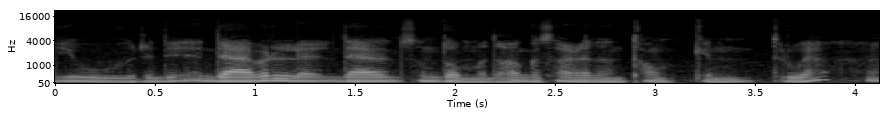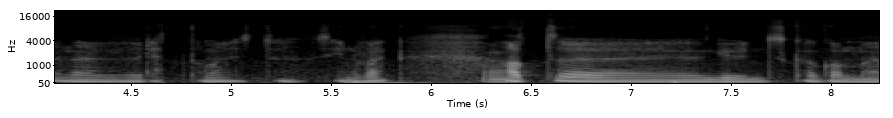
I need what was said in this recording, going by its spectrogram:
gjorde de Det er vel det er sånn dommedag, og så er det den tanken, tror jeg, det er rett på meg hvis du sier noe feil, Ja. at øh, Gud skal komme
